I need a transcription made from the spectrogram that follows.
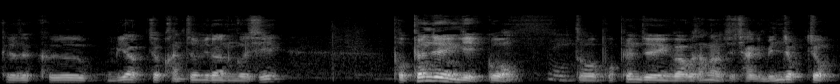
그래서 그 미학적 관점이라는 것이 보편적인 게 있고 네. 또 보편적인 거하고 상관없이 자기 민족적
